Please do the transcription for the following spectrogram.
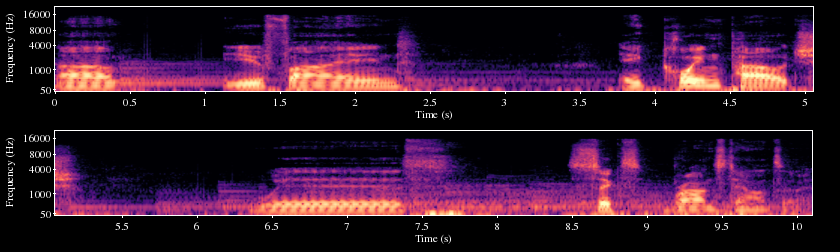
Um, you find a coin pouch with six bronze talents in it.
